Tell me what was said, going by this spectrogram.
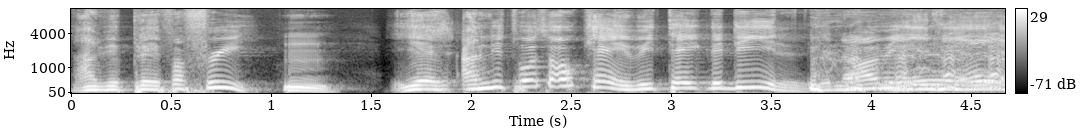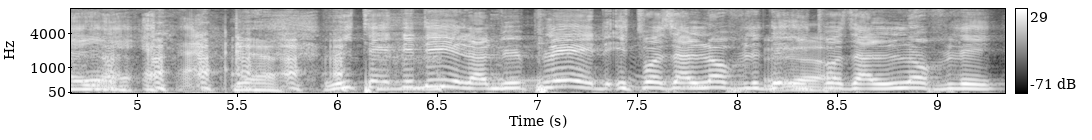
and we play for free. Yes, and it was okay. We take the deal. You know what I mean? yeah, yeah, yeah. We take the deal and we played. It was a lovely. Day. It was a lovely,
